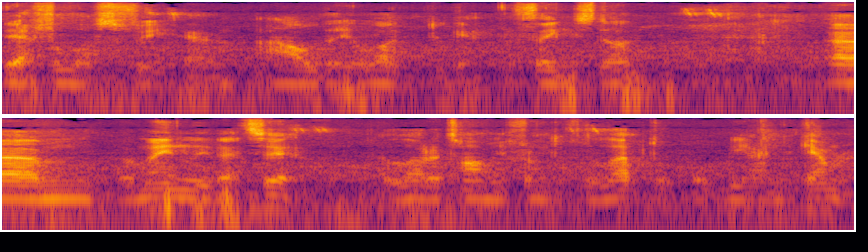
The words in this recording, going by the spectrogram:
their philosophy and how they like to get the things done. Um, but mainly that's it. A lot of time in front of the laptop or behind the camera.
